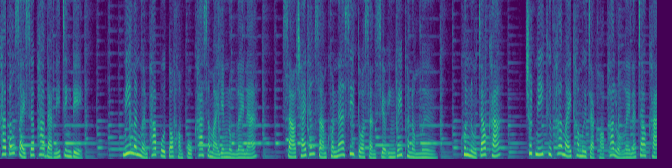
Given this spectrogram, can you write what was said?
ข้าต้องใส่เสื้อผ้าแบบนี้จริงดิ นี่มันเหมือนผ้าปูโต๊ะของปู่ข้าสมัยยังหนุ่มเลยนะ สาวใช้ทั้งสามคนหน้าซีดตัวสันเซียวอิงรีพนมมือ คุณหนูเจ้าคะ ชุดนี้คือผ้าไหมทอมือจากหอผ้าหลวงเลยนะเจ้าคะ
